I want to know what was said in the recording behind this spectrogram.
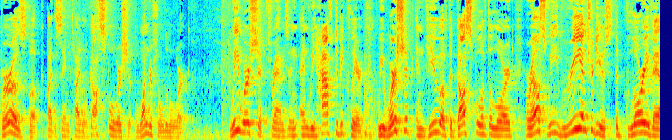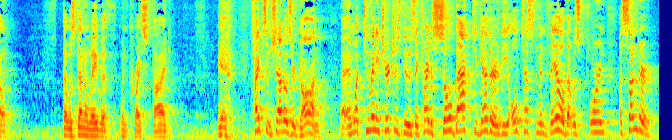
Burroughs' book by the same title, Gospel Worship. A wonderful little work. We worship, friends, and, and we have to be clear. We worship in view of the gospel of the Lord, or else we reintroduce the glory veil that was done away with when Christ died. Yeah, types and shadows are gone. Uh, and what too many churches do is they try to sew back together the Old Testament veil that was torn asunder.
